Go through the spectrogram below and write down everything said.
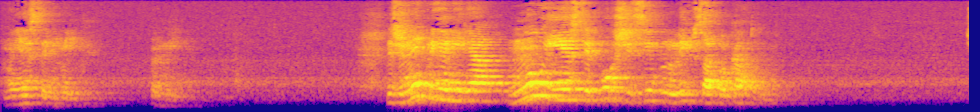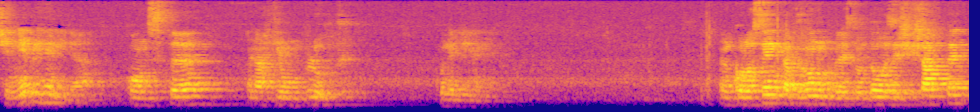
Nu este nimic în mine. Deci neprihănirea nu este pur și simplu lipsa păcatului, ci neprihănirea constă în a fi umplut cu neprihănire. În Coloseni, capitolul 1, versetul 27,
